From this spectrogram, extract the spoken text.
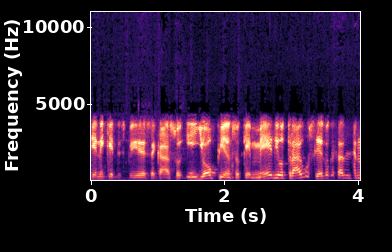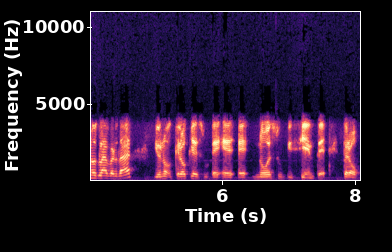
tienen que despedir ese caso. Y yo pienso que medio trago, si es lo que estás diciendo es la verdad, yo no creo que es, eh, eh, eh, no es suficiente. Pero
